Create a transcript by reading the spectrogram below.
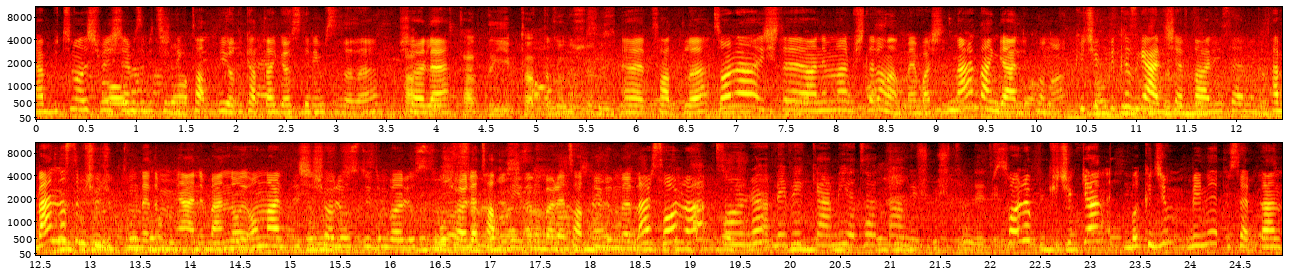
Ya bütün alışverişlerimizi bitirdik. Tatlı yiyorduk. Hatta göstereyim size de. Şöyle. Tatlı, tatlı yiyip tatlı konuşuyoruz. Evet tatlı. Sonra işte annemler bir şeyler anlatmaya başladı. Nereden geldi konu? Küçük bir kız geldi şeftaliyi sevmek. Ha ben nasıl bir çocuktum dedim yani. Ben onlar işte şöyle usluydum, böyle usluydum, şöyle tatlıydın, böyle tatlıydın dediler. Sonra Sonra bebekken bir yataktan düşmüştün dedi. sonra küçükken bakıcım beni setten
